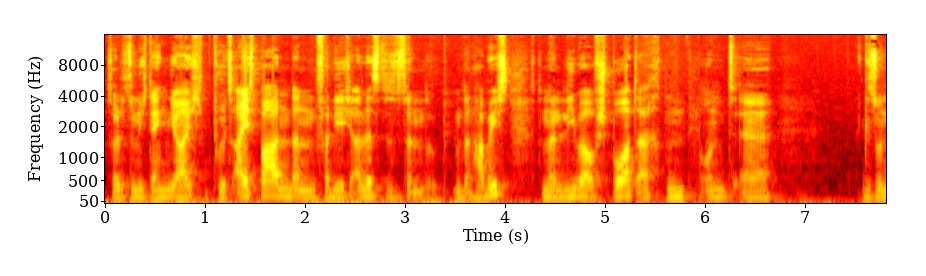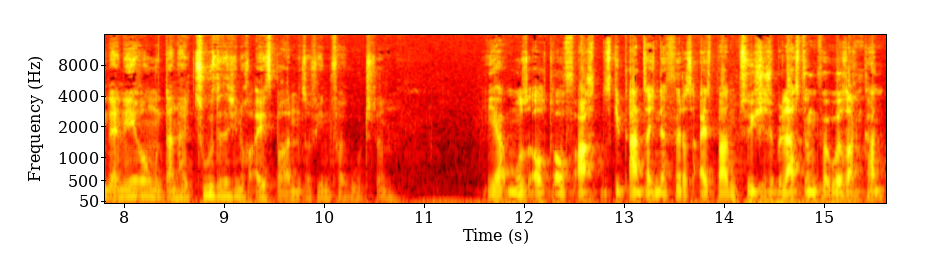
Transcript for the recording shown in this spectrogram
solltest du nicht denken, ja, ich tue jetzt Eisbaden, dann verliere ich alles, das ist dann so, und dann habe ich's, sondern lieber auf Sport achten und äh, gesunde Ernährung und dann halt zusätzlich noch Eisbaden ist auf jeden Fall gut dann. Ja, muss auch darauf achten, es gibt Anzeichen dafür, dass Eisbaden psychische Belastungen verursachen kann.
